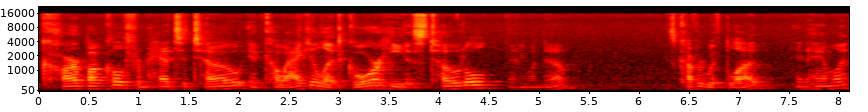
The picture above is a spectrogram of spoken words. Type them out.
carbuncled from head to toe in coagulate gore, he is total. Anyone know? He's covered with blood in Hamlet.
